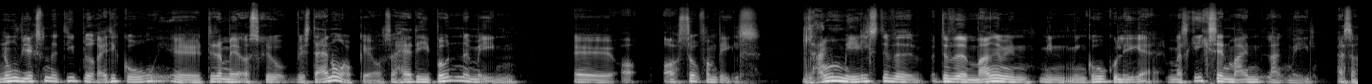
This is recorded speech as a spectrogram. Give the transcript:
Nogle virksomheder, de er blevet rigtig gode. Øh, det der med at skrive, hvis der er nogle opgaver, så have det i bunden af mailen. Øh, og, og så fremdeles. Lange mails, det ved, det ved mange af mine, mine, mine gode kollegaer. Man skal ikke sende mig en lang mail. Altså,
